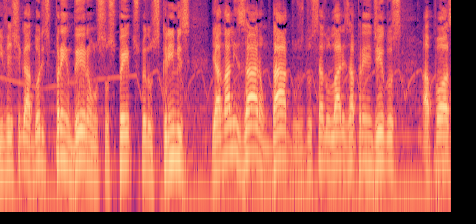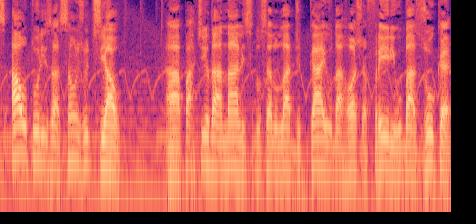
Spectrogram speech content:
investigadores prenderam os suspeitos pelos crimes e analisaram dados dos celulares apreendidos após autorização judicial. A partir da análise do celular de Caio da Rocha Freire, o Bazuca,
